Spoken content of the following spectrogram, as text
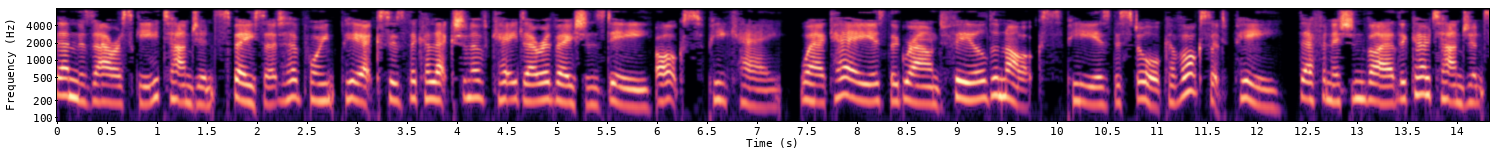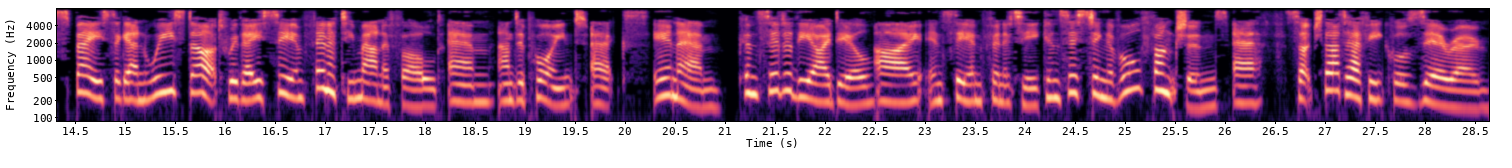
Then the Zariski tangent space at her point Px is the collection of k derivations d, ox, pk, where k is the ground field and ox, p is the stalk of ox at p. Definition via the cotangent space Again we start with a C-infinity manifold, M, and a point, x, in M. Consider the ideal, I, in C-infinity consisting of all functions, f, such that f equals 0,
